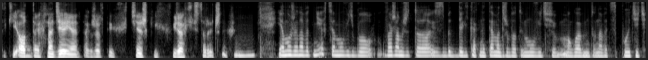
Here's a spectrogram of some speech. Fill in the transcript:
taki oddech, nadzieję, także w tych ciężkich chwilach historycznych. Mhm. Ja może nawet nie chcę mówić, bo uważam, że to jest zbyt delikatny temat, żeby o tym mówić. Mogłabym to nawet spłycić.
